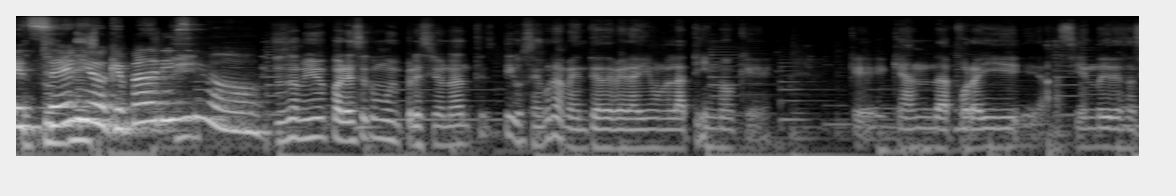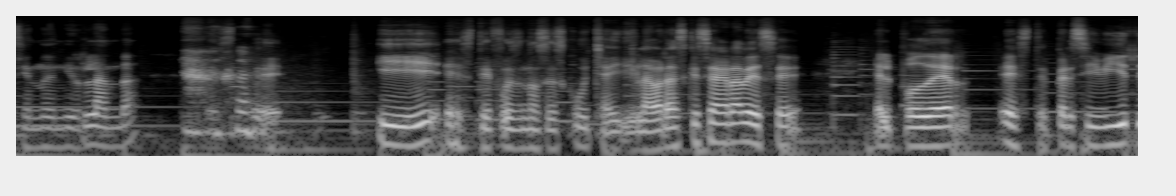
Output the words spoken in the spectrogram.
¿En serio? ¡Qué padrísimo! entonces a mí me parece como impresionante. Digo, seguramente ha de haber ahí un latino que, que, anda por ahí haciendo y deshaciendo en Irlanda. Este, y este, pues nos escucha. Y la verdad es que se agradece el poder este, percibir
